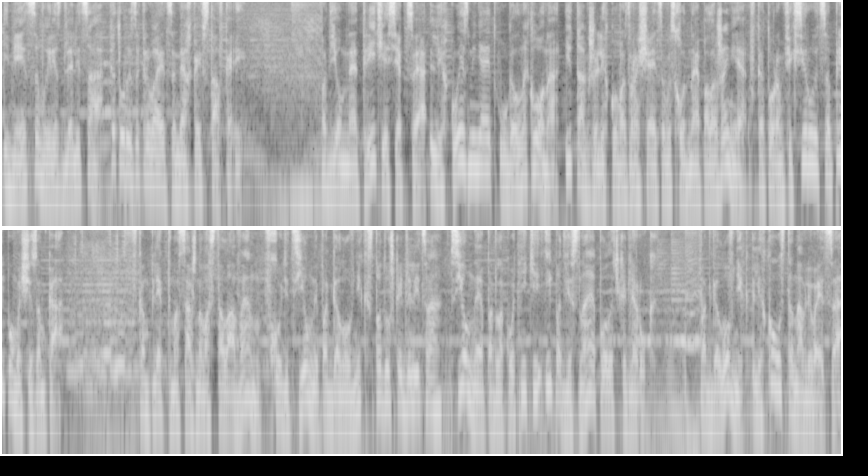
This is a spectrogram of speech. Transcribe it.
имеется вырез для лица, который закрывается мягкой вставкой. Подъемная третья секция легко изменяет угол наклона и также легко возвращается в исходное положение, в котором фиксируется при помощи замка. В комплект массажного стола Van входит съемный подголовник с подушкой для лица, съемные подлокотники и подвесная полочка для рук. Подголовник легко устанавливается.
